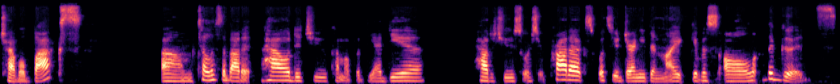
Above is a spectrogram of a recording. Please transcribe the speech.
Travel Box. Um, tell us about it. How did you come up with the idea? How did you source your products? What's your journey been like? Give us all the goods.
